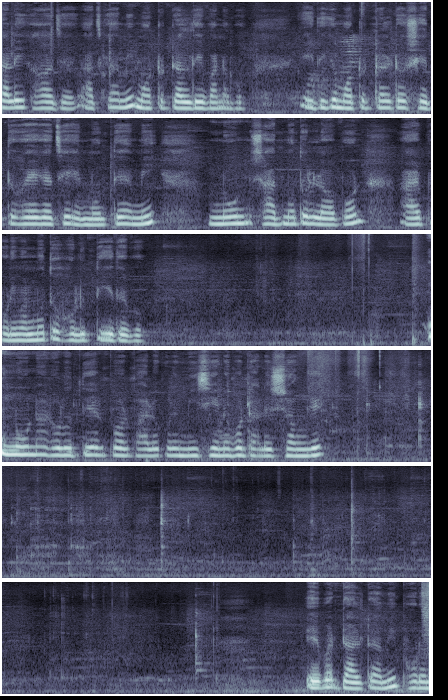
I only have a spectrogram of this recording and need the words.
ডালেই খাওয়া যায়। আজকে আমি মটর ডাল দিয়ে বানাবো। এইদিকে মটর ডালটাও সেদ্ধ হয়ে গেছে। এর মধ্যে আমি নুন, স্বাদ মতো লবণ আর পরিমাণ মতো হলুদ দিয়ে দেব। নুন আর হলুদ দেওয়ার পর ভালো করে মিশিয়ে নেব ডালের সঙ্গে। এবার ডালটা আমি ফোড়ন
